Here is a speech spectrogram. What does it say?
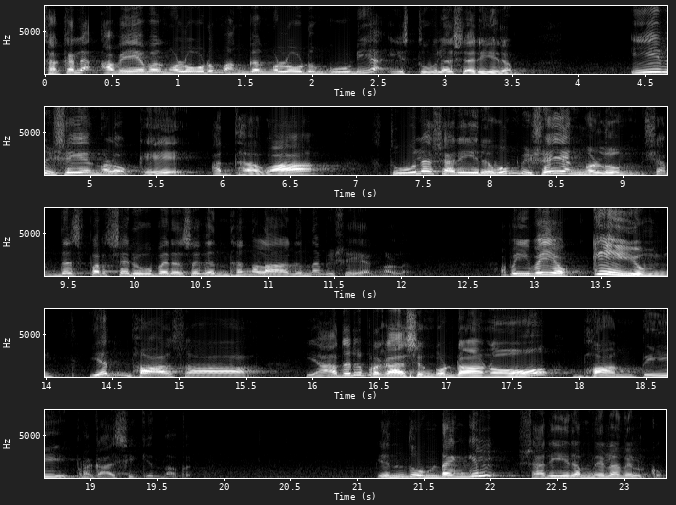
സകല അവയവങ്ങളോടും അംഗങ്ങളോടും കൂടിയ ഈ സ്ഥൂല ശരീരം ഈ വിഷയങ്ങളൊക്കെ അഥവാ സ്ഥൂല ശരീരവും വിഷയങ്ങളും ശബ്ദസ്പർശ രൂപരസഗന്ധങ്ങളാകുന്ന വിഷയങ്ങൾ അപ്പോൾ ഇവയൊക്കെയും യദ്ഭാഷ യാതൊരു പ്രകാശം കൊണ്ടാണോ ഭാന്തി പ്രകാശിക്കുന്നത്? എന്തുണ്ടെങ്കിൽ ശരീരം നിലനിൽക്കും.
